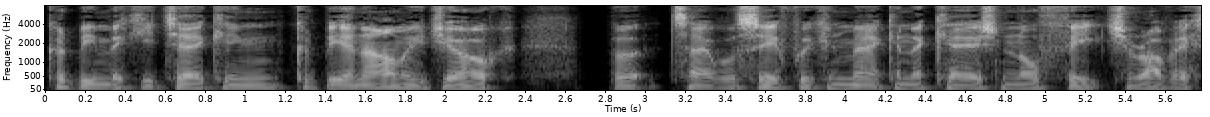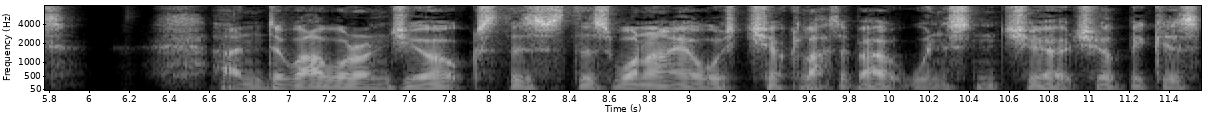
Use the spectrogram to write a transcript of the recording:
Could be Mickey taking, could be an army joke, but uh, we'll see if we can make an occasional feature of it. And while we're on jokes, there's there's one I always chuckle at about Winston Churchill because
